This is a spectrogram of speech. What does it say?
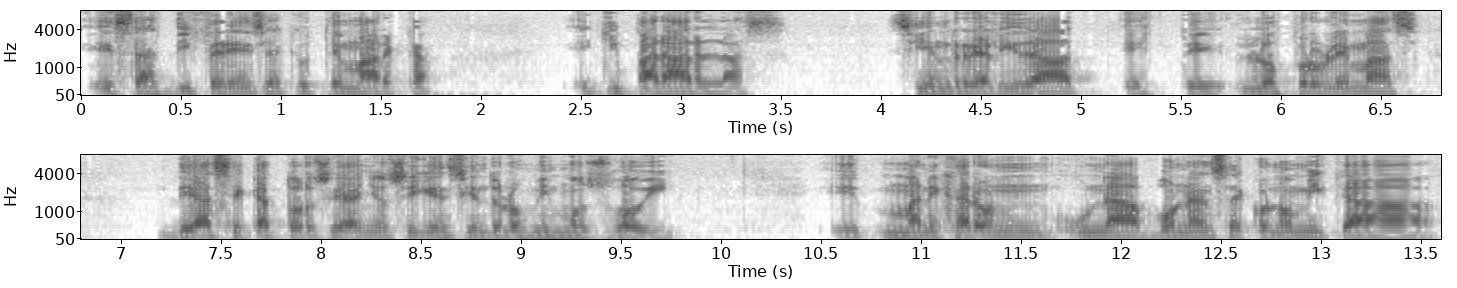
esas diferencias que usted marca, equipararlas, si en realidad este, los problemas de hace 14 años siguen siendo los mismos hoy, eh, manejaron una bonanza económica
